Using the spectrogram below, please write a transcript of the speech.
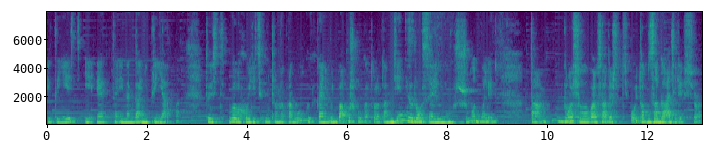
это есть, и это иногда неприятно. То есть вы выходите утром на прогулку, и какая-нибудь бабушка, у которой там день не задался, или у нее живот болит, там бросила вас адрес, типа, и там загадили все.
